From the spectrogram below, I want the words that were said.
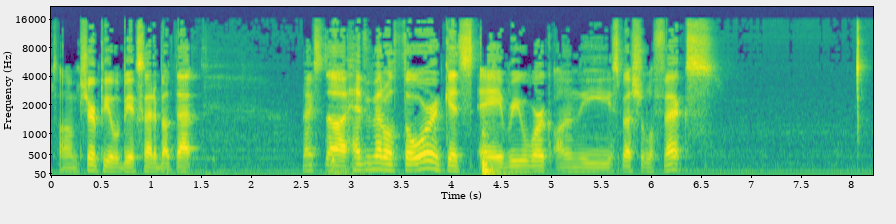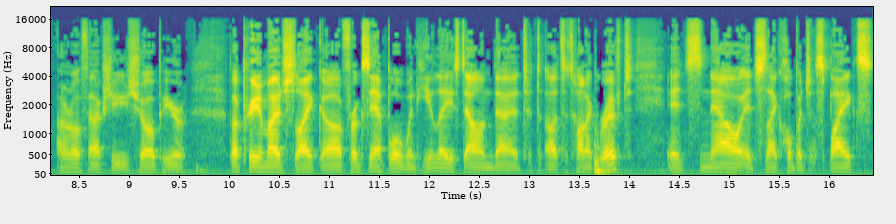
So I'm sure people will be excited about that. Next, uh, Heavy Metal Thor gets a rework on the special effects. I don't know if actually show up here, but pretty much like, uh, for example, when he lays down that uh, Tectonic Rift, it's now it's like a whole bunch of spikes.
